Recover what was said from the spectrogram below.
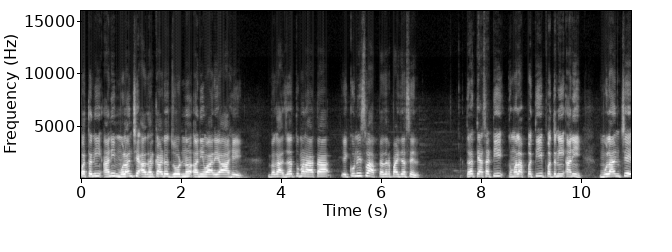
पत्नी आणि मुलांचे आधार कार्ड जोडणं अनिवार्य आहे. बघा जर तुम्हाला आता एकोणीसवा हप्ता जर पाहिजे असेल तर त्यासाठी तुम्हाला पती पत्नी आणि मुलांचे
